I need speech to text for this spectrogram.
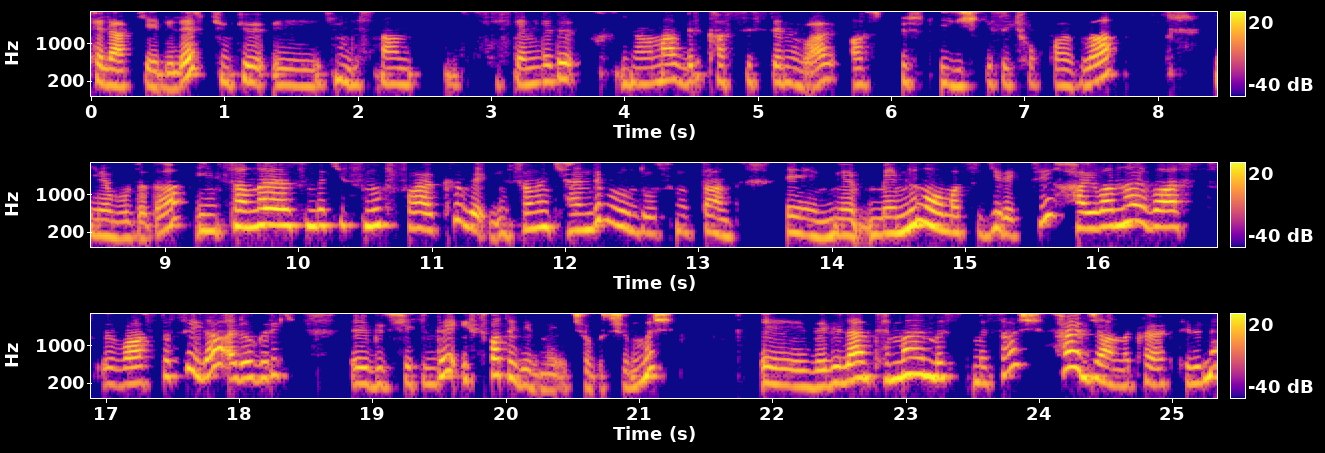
telakki edilir. Çünkü e, Hindistan sisteminde de inanılmaz bir kast sistemi var. Ast üst ilişkisi çok fazla. Yine burada da insanlar arasındaki sınıf farkı ve insanın kendi bulunduğu sınıftan e, memnun olması gerektiği hayvanlar vas vasıtasıyla alegorik e, bir şekilde ispat edilmeye çalışılmış e, verilen temel mes mesaj her canlı karakterine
